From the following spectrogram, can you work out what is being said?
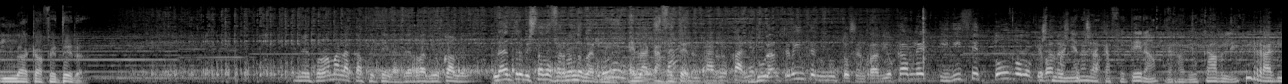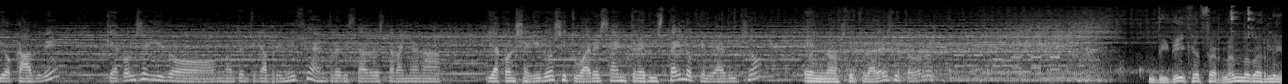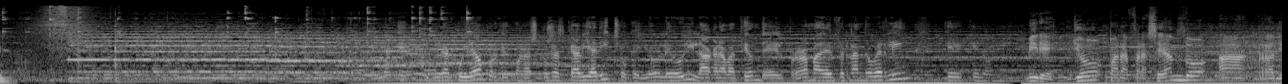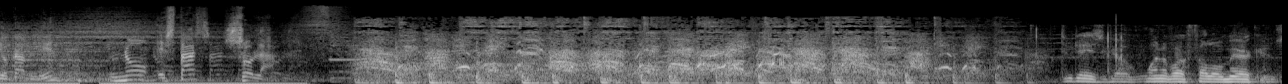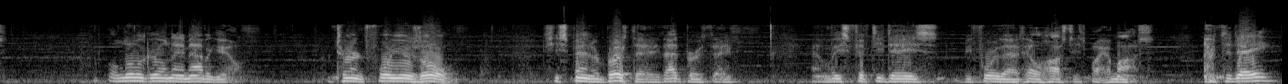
La Cafetera. En el programa La Cafetera de Radio Cable. La ha entrevistado Fernando Berlín en La Cafetera. Durante 20 minutos en Radio Cable y dice todo lo que Esta van a mañana en la cafetera de Radio Cable. Radio Cable, que ha conseguido una auténtica primicia, ha entrevistado esta mañana y ha conseguido situar esa entrevista y lo que le ha dicho en los titulares de todos los... Dirige Fernando Berlín. Cuidado porque con las cosas que había dicho, que yo le oí la grabación del programa de Fernando Berlín, que, que lo Mire, yo parafraseando a Radio Cable, ¿eh? no estás sola. Two days ago, one of our fellow Americans, a little girl named Abigail, who turned four years old, she spent her birthday, that birthday, and at least 50 days before that, held hostage by Hamas. Today,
